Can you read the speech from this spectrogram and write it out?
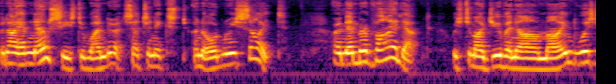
but I have now ceased to wonder at such an, ex- an ordinary sight. I remember a viaduct, which to my juvenile mind was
